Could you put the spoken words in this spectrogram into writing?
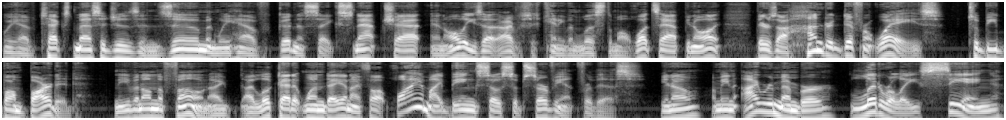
we have text messages and Zoom and we have goodness sake Snapchat and all these other, I just can't even list them all. WhatsApp, you know, there's a hundred different ways to be bombarded even on the phone. I, I looked at it one day and I thought, why am I being so subservient for this? You know, I mean, I remember literally seeing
